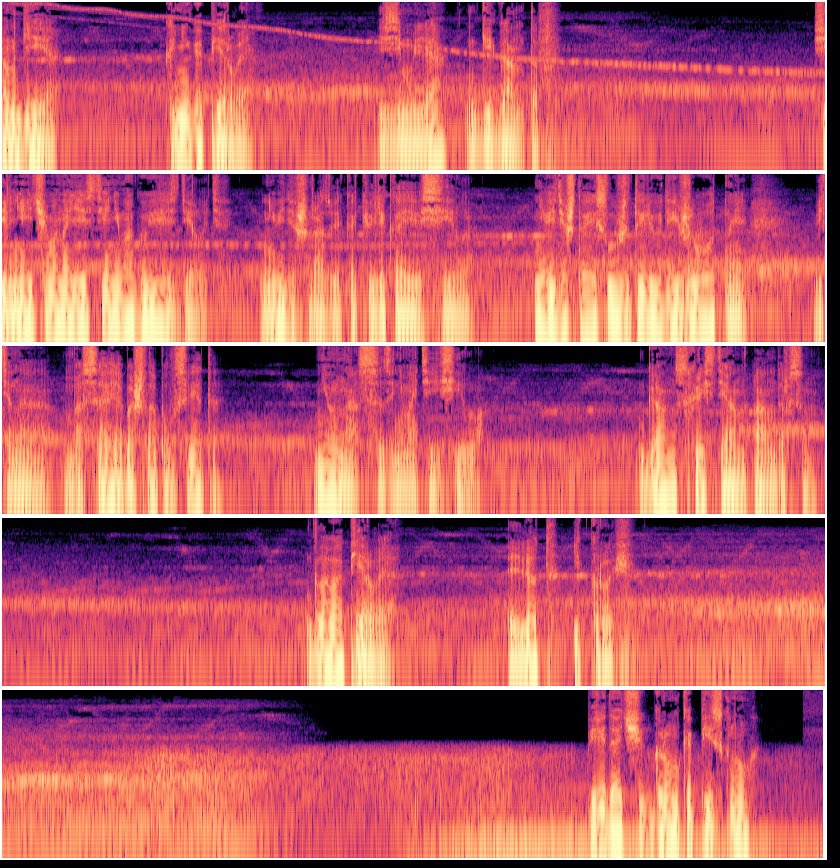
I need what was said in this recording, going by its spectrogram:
Пангея. Книга первая. Земля гигантов. Сильнее, чем она есть, я не могу ее сделать. Не видишь разве, как велика ее сила? Не видишь, что ей служат и люди, и животные? Ведь она босая обошла полсвета. Не у нас занимать ей силу. Ганс Христиан Андерсон Глава первая Лед и кровь. Передатчик громко пискнул.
